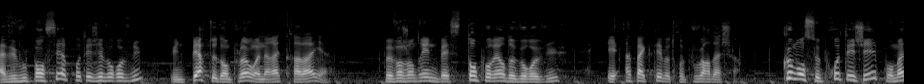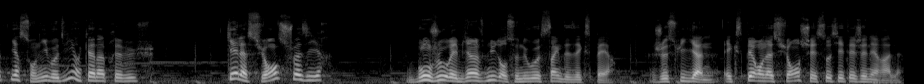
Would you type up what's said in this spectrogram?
Avez-vous pensé à protéger vos revenus? Une perte d'emploi ou un arrêt de travail peuvent engendrer une baisse temporaire de vos revenus et impacter votre pouvoir d'achat. Comment se protéger pour maintenir son niveau de vie en cas d'imprévu? Quelle assurance choisir? Bonjour et bienvenue dans ce nouveau 5 des experts. Je suis Yann, expert en assurance chez Société Générale.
